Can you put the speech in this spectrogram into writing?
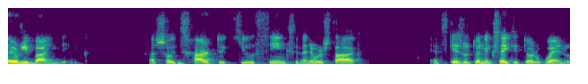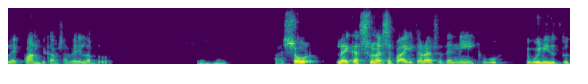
early binding. Uh, so it's hard to queue things in the network stack and schedule to an executor when like one becomes available. Mm -hmm. so like as soon as a packet arrives at the NIC, we need to,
